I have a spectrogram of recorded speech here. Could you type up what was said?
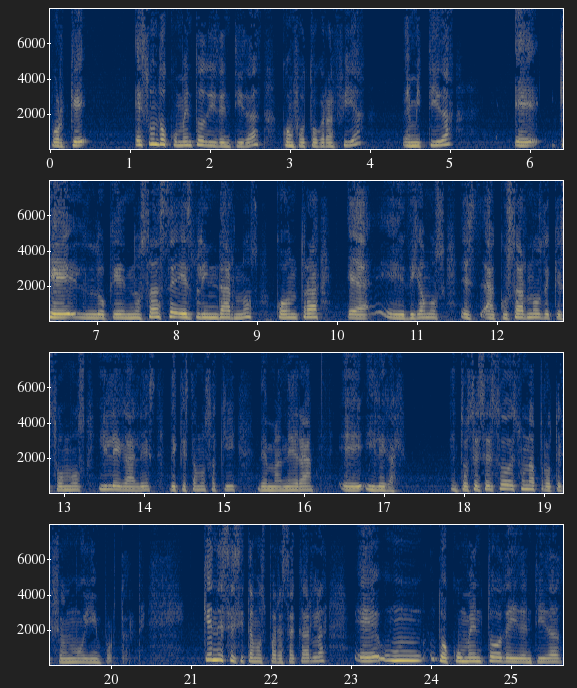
porque es un documento de identidad con fotografía emitida eh, que lo que nos hace es blindarnos contra eh, eh, digamos, acusarnos de que somos ilegales, de que estamos aquí de manera ilegal. Entonces, eso es una protección muy importante. ¿Qué necesitamos para sacarla? un documento de identidad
